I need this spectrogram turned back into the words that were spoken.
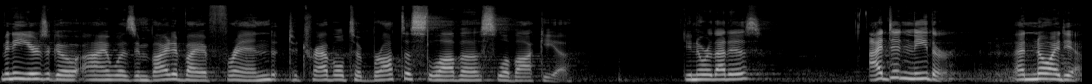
Many years ago, I was invited by a friend to travel to Bratislava, Slovakia. Do you know where that is? I didn't either. I had no idea.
